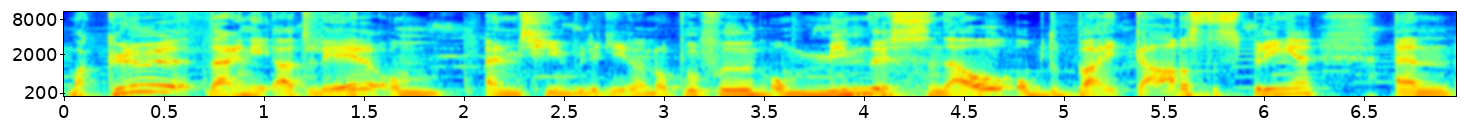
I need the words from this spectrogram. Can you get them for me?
Maar kunnen we daar niet uit leren om, en misschien wil ik hier een oproep voor doen, om minder snel op de barricades te springen en,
